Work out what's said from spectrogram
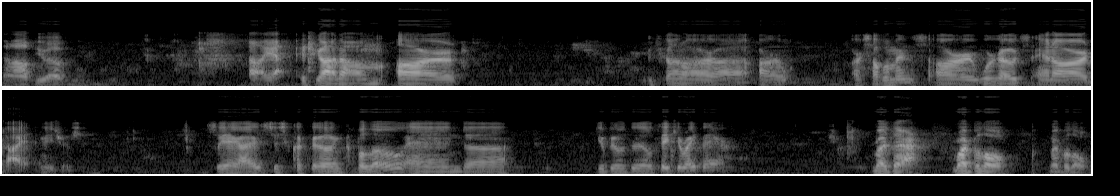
I'll help you out. Uh, yeah, it's got um our it's got our uh, our our supplements, our workouts, and our diet and nutrition. So yeah, guys, just click the link below, and uh, you'll be able to it'll take you right there. Right there. Right below. Right below.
